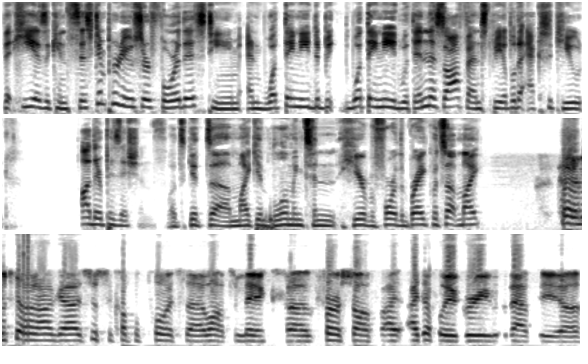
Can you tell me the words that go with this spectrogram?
that he is a consistent producer for this team and what they need to be what they need within this offense to be able to execute other positions. Let's get uh, Mike in Bloomington here before the break. What's up, Mike? Hey, what's going on, guys? Just a couple points that I want to make. Uh, first off, I, I definitely agree about the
